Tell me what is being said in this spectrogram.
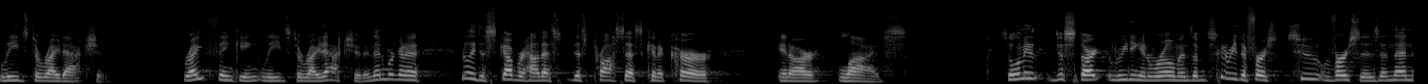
leads to right action. Right thinking leads to right action. And then we're going to really discover how this, this process can occur in our lives. So let me just start reading in Romans. I'm just going to read the first two verses, and then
